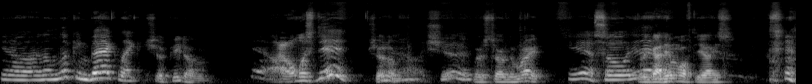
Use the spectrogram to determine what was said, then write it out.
You know, and I'm looking back like, Should have peed on him. yeah, I almost did. Should You have. know, I should have. Would have served him right. Yeah, so. We got him off the ice. Yeah,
